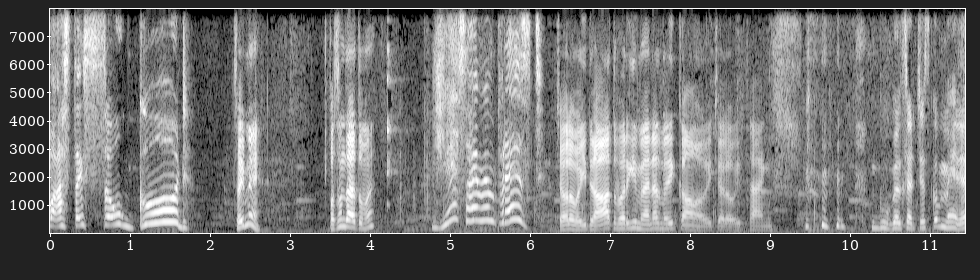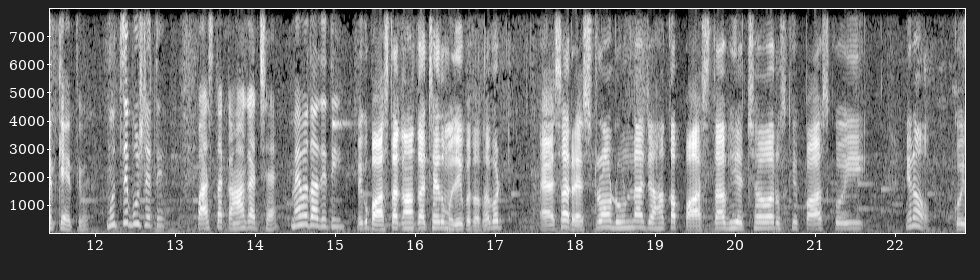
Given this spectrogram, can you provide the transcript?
pasta is so good. सही में? पसंद आया तुम्हें? Yes, I'm impressed. चलो भाई रात भर की मेहनत मेरी काम आ गई। चलो भाई थैंक्स गूगल सर्चेस को मेहनत कहते हो। मुझसे पूछ लेते। पास्ता कहाँ का अच्छा है? मैं बता देती। देखो पास्ता कहाँ का अच्छा है तो मुझे ही पता था बट ऐसा रेस्टोरेंट ढूंढना जहाँ का पास्ता भी अच्छा हो और उसके पास कोई यू नो कोई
